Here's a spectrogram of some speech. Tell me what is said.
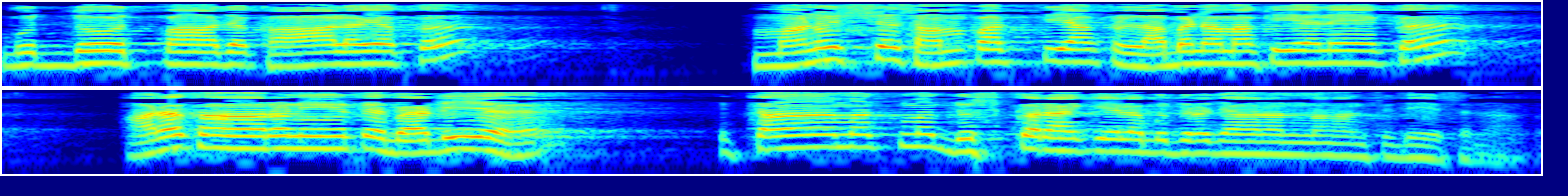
බුද්ධෝත්පාද කාලයක මනුෂ්‍ය සම්පත්තියක් ලබනම කියන එක අර කාරණේට වැඩිය ඊ타ත්ම දුෂ්කරයි කියලා බුදුරජාණන් වහන්සේ දේශනා කළා.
